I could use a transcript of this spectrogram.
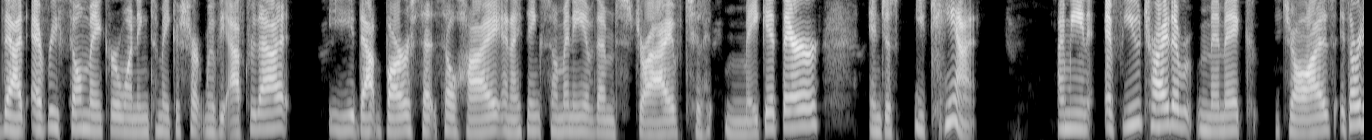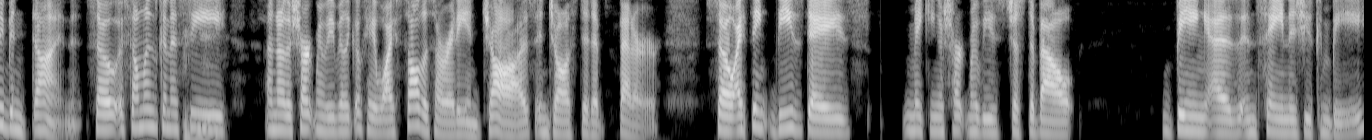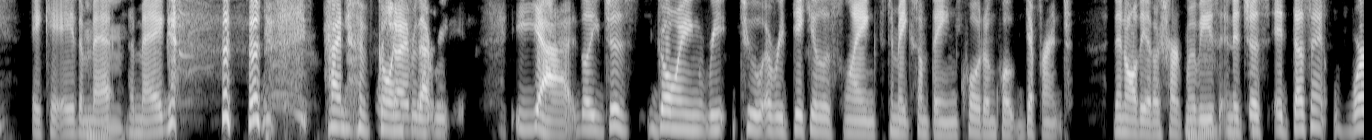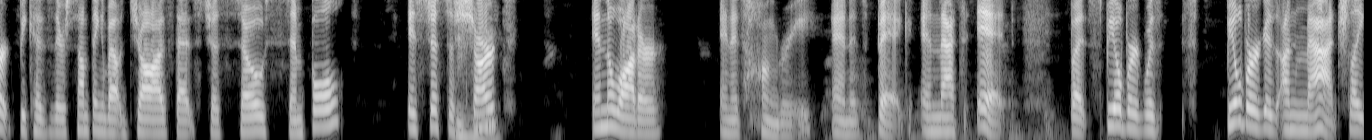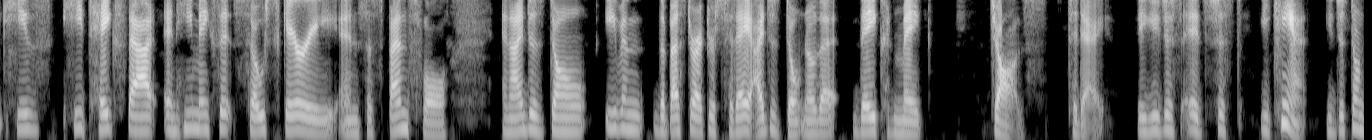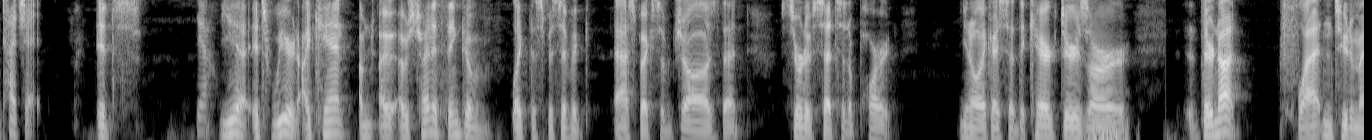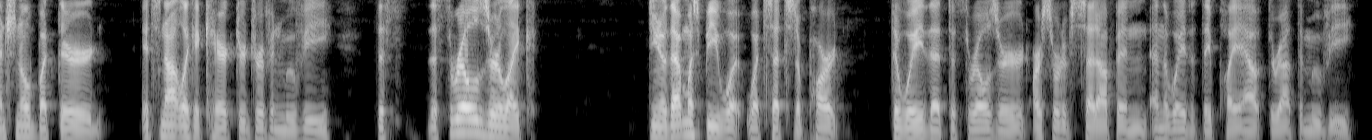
That every filmmaker wanting to make a shark movie after that that bar set so high and i think so many of them strive to make it there and just you can't i mean if you try to mimic jaws it's already been done so if someone's going to see mm-hmm. another shark movie be like okay well i saw this already in jaws and jaws did it better so i think these days making a shark movie is just about being as insane as you can be aka the mm-hmm. me- the meg kind of going for that re- yeah, like just going re- to a ridiculous length to make something quote unquote different than all the other shark movies mm-hmm. and it just it doesn't work because there's something about jaws that's just so simple it's just a mm-hmm. shark in the water and it's hungry and it's big and that's it but spielberg was spielberg is unmatched like he's he takes that and he makes it so scary and suspenseful and i just don't even the best directors today, I just don't know that they could make Jaws today. You just, it's just, you can't. You just don't touch it. It's, yeah, yeah, it's weird. I can't. I'm, I, I was trying to think of like the specific aspects of Jaws that sort of sets it apart. You know, like I said, the characters are, they're not flat and two dimensional, but they're, it's not like a character driven movie. The, th- the thrills are like, you know, that must be what, what sets it apart the way that the thrills are are sort of set up and and the way that they play out throughout the movie.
